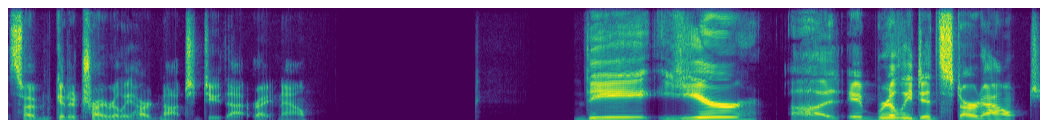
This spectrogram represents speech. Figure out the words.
So I'm going to try really hard not to do that right now. The year, uh, it really did start out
